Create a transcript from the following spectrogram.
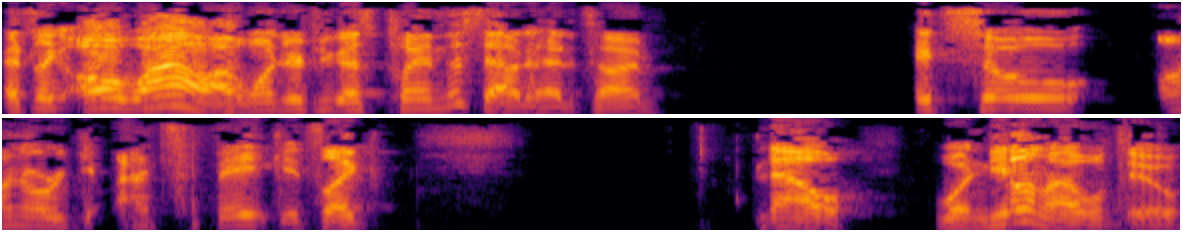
It's like, oh wow, I wonder if you guys planned this out ahead of time. It's so unorganic. It's fake. It's like, now, what Neil and I will do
